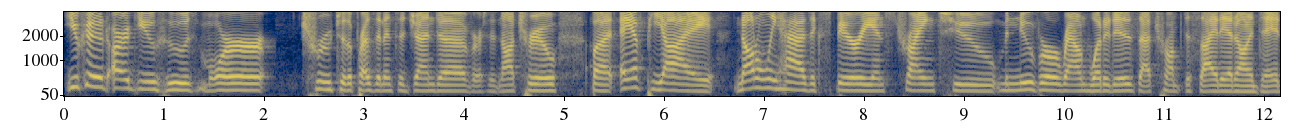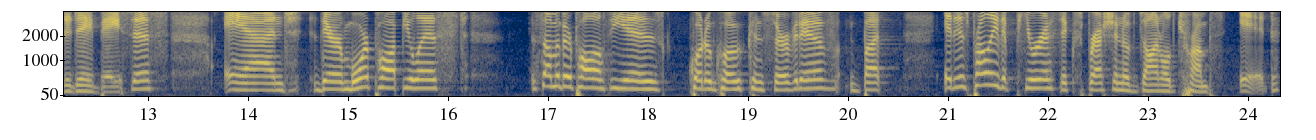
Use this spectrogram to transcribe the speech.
you could argue who's more true to the president's agenda versus not true. But AFPI not only has experience trying to maneuver around what it is that Trump decided on a day to day basis, and they're more populist. Some of their policy is quote unquote conservative, but it is probably the purest expression of Donald Trump's id.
